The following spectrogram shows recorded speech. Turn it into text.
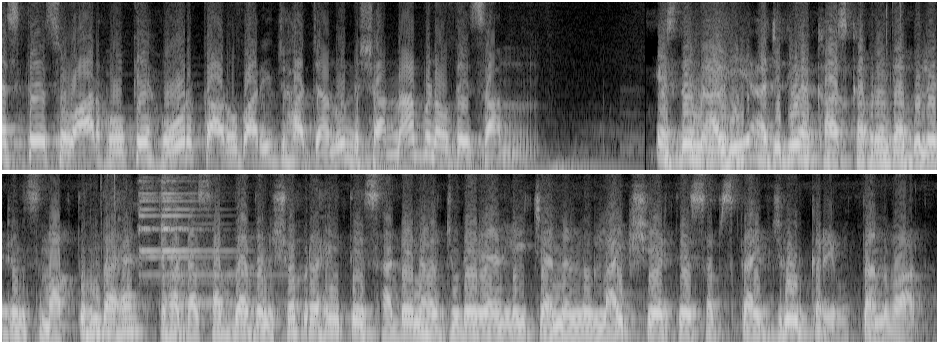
ਇਸ ਤੇ ਸਵਾਰ ਹੋ ਕੇ ਹੋਰ ਕਾਰੋਬਾਰੀ ਜਹਾਜ਼ਾਂ ਨੂੰ ਨਿਸ਼ਾਨਾ ਬਣਾਉਂਦੇ ਸਨ। ਇਸ ਦੇ ਨਾਲ ਹੀ ਅੱਜ ਦੀਆਂ ਖਾਸ ਖਬਰਾਂ ਦਾ ਬੁਲੇਟਿਨ ਸਮਾਪਤ ਹੁੰਦਾ ਹੈ। ਤੁਹਾਡਾ ਸਭ ਦਾ ਦਿਨ ਸ਼ੁਭ ਰਹੇ ਤੇ ਸਾਡੇ ਨਾਲ ਜੁੜੇ ਰਹਿਣ ਲਈ ਚੈਨਲ ਨੂੰ ਲਾਈਕ, ਸ਼ੇਅਰ ਤੇ ਸਬਸਕ੍ਰਾਈਬ ਜਰੂਰ ਕਰਿਓ। ਧੰਨਵਾਦ।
